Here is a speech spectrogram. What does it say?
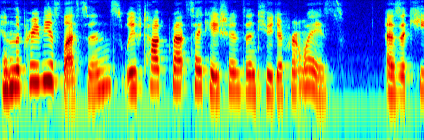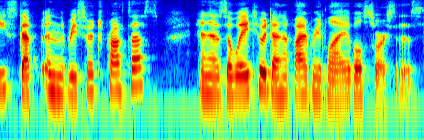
In the previous lessons, we've talked about citations in two different ways, as a key step in the research process and as a way to identify reliable sources.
